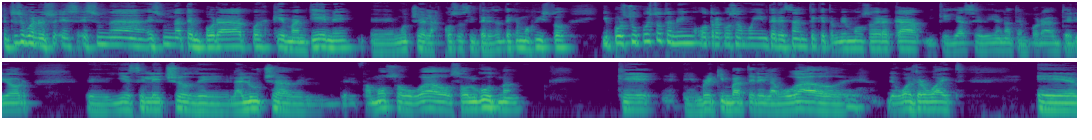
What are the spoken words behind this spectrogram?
Entonces, bueno, es, es, una, es una temporada pues que mantiene eh, muchas de las cosas interesantes que hemos visto y por supuesto también otra cosa muy interesante que también vamos a ver acá y que ya se veía en la temporada anterior eh, y es el hecho de la lucha del, famoso abogado Saul Goodman, que en Breaking Bad era el abogado de, de Walter White, eh,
